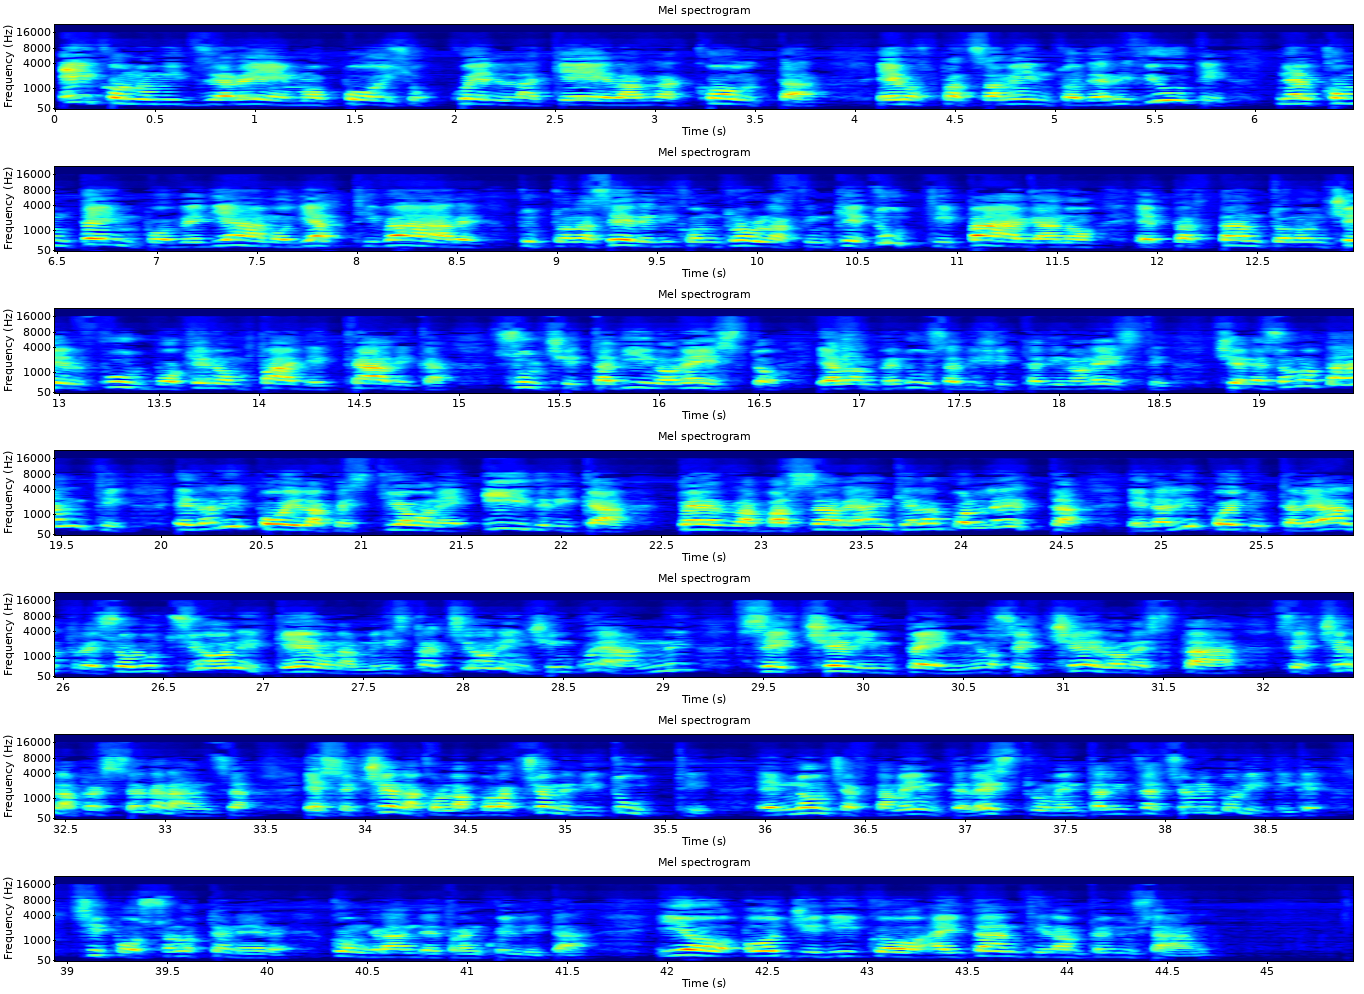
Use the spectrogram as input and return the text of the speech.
economizzeremo poi su quella che è la raccolta e lo spazzamento dei rifiuti, nel contempo vediamo di attivare tutta una serie di controlli affinché tutti pagano e pertanto non c'è il furbo che non paga e carica sul cittadino onesto e a Lampedusa di cittadini onesti ce ne sono tanti. E da lì poi la questione idrica per abbassare anche la bolletta e da lì poi tutte le altre soluzioni che un'amministrazione in cinque anni, se c'è l'impegno, se c'è l'onestà, se c'è la perseveranza e se c'è la collaborazione di tutti e non certamente le strumentalizzazioni politiche, si possono ottenere con grande tranquillità. Io oggi dico ai tanti lampedusani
